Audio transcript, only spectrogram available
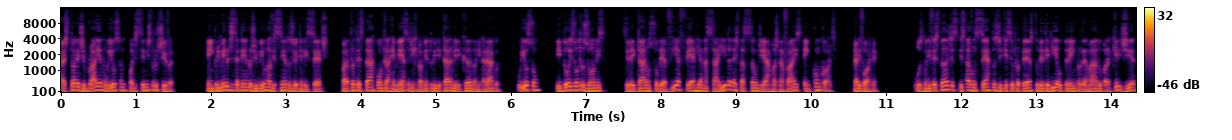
a história de Brian Wilson pode ser instrutiva. Em 1 de setembro de 1987, para protestar contra a remessa de equipamento militar americano à Nicarágua, Wilson e dois outros homens se deitaram sobre a via férrea na saída da estação de armas navais em Concord, Califórnia. Os manifestantes estavam certos de que seu protesto deteria o trem programado para aquele dia,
